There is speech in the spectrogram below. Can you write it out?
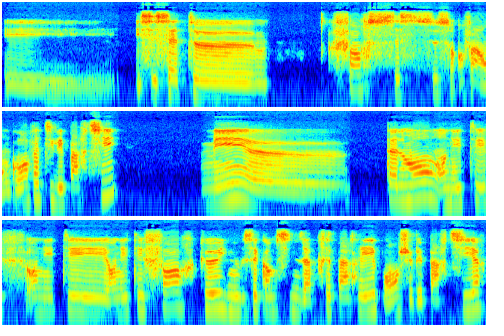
Et, et c'est cette force, enfin en gros en fait il est parti, mais euh, tellement on était on était on était fort que c'est comme s'il nous a préparé. Bon, je vais partir,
